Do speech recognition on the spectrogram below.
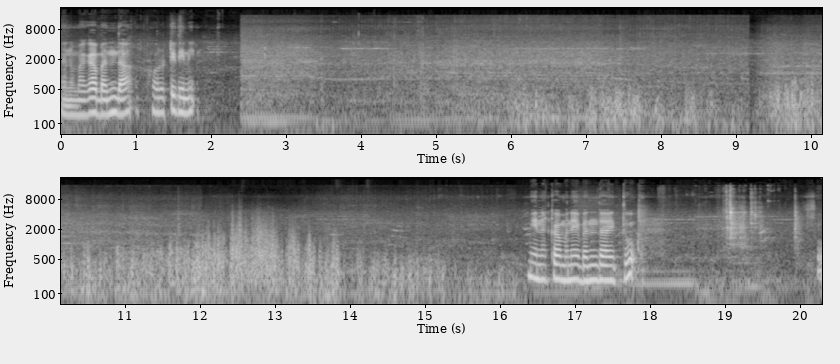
ನನ್ನ ಮಗ ಬಂದ ಹೊರಟಿದ್ದೀನಿ ಮೀನಕ್ಕ ಮನೆ ಬಂದಾಯಿತು. ಸೊ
